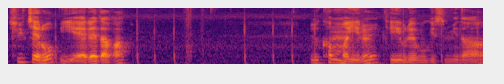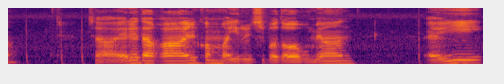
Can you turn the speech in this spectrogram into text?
실제로 이 L에다가 1,2를 대입을 해보겠습니다. 자, L에다가 1,2를 집어 넣어보면 A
